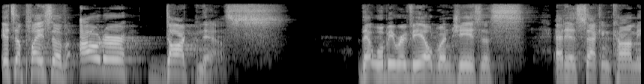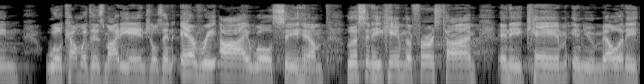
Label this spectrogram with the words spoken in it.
It's a place of outer darkness that will be revealed when Jesus at his second coming will come with his mighty angels and every eye will see him. Listen, he came the first time and he came in humility,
